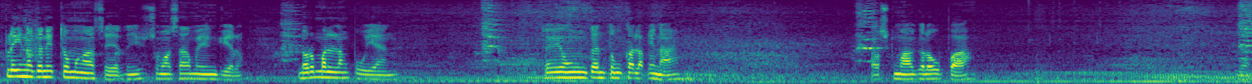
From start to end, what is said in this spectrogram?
play na ganito mga sir, yung sumasama yung gear, normal lang po yan. So yung gantong kalaki na, tapos gumagalaw pa, yan,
